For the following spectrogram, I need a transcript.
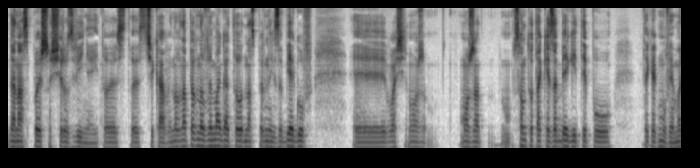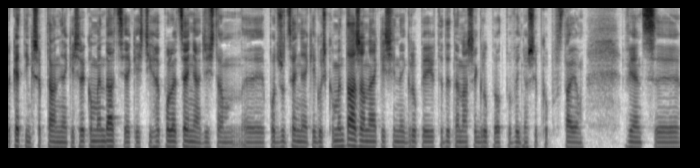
dana społeczność się rozwinie i to jest, to jest ciekawe. No na pewno wymaga to od nas pewnych zabiegów. Yy, właśnie może, można, są to takie zabiegi typu, tak jak mówię, marketing szeptany, jakieś rekomendacje, jakieś ciche polecenia, gdzieś tam yy, podrzucenie jakiegoś komentarza na jakiejś innej grupie i wtedy te nasze grupy odpowiednio szybko powstają, więc yy,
